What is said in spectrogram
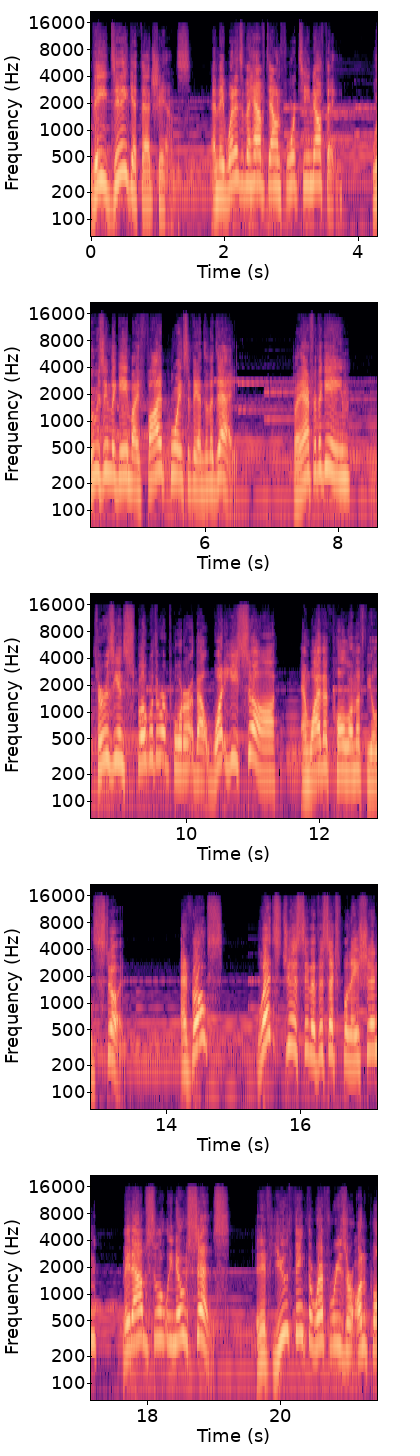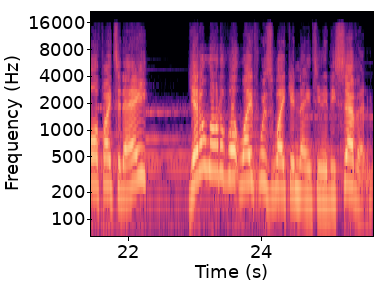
they didn't get that chance. And they went into the half down 14 0, losing the game by five points at the end of the day. But after the game, Terzian spoke with a reporter about what he saw and why the call on the field stood. And folks, let's just say that this explanation made absolutely no sense. And if you think the referees are unqualified today, get a load of what life was like in 1987.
